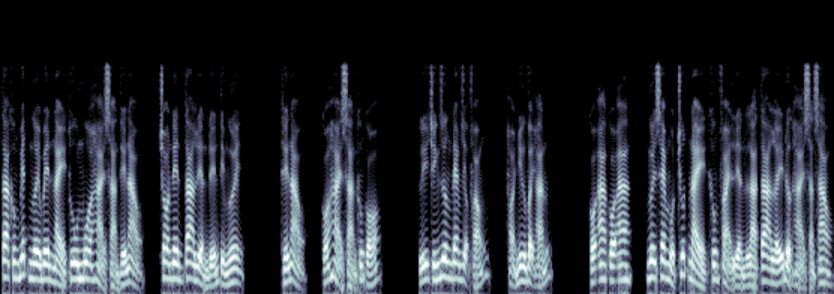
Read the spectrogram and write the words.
ta không biết ngươi bên này thu mua hải sản thế nào, cho nên ta liền đến tìm ngươi. Thế nào, có hải sản không có? Lý chính dương đem rượu phóng, hỏi như vậy hắn. Có a có a, ngươi xem một chút này không phải liền là ta lấy được hải sản sao?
